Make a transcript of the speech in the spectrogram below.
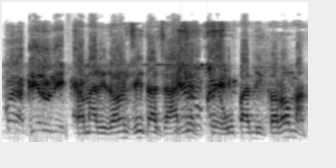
ભેરું નહીં તમારી રણજીતા જાગે જ છે ઉપાધિ કરો માં?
